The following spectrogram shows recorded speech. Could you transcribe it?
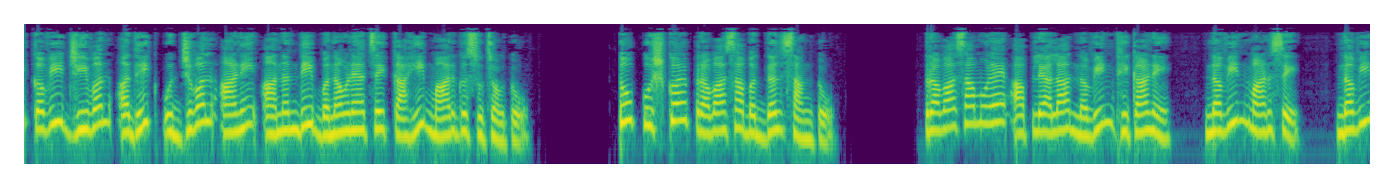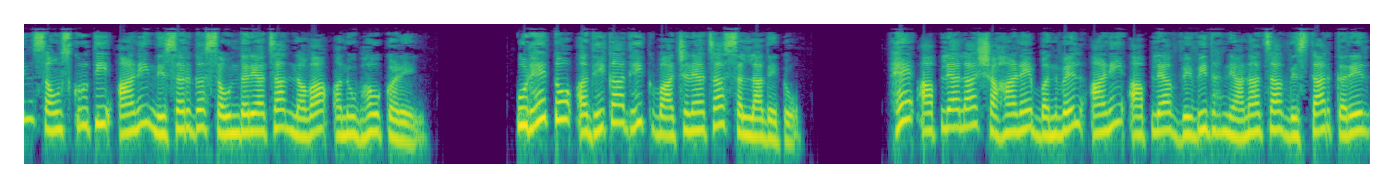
कवी जीवन अधिक उज्ज्वल आणि आनंदी बनवण्याचे काही मार्ग सुचवतो. तो पुष्कळ प्रवासाबद्दल सांगतो. प्रवासामुळे आपल्याला नवीन ठिकाणे नवीन माणसे नवीन संस्कृती आणि निसर्ग सौंदर्याचा नवा अनुभव कळेल. पुढे तो अधिकाधिक वाचण्याचा सल्ला देतो. हे आपल्याला शहाणे बनवेल आणि आपल्या विविध ज्ञानाचा विस्तार करेल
